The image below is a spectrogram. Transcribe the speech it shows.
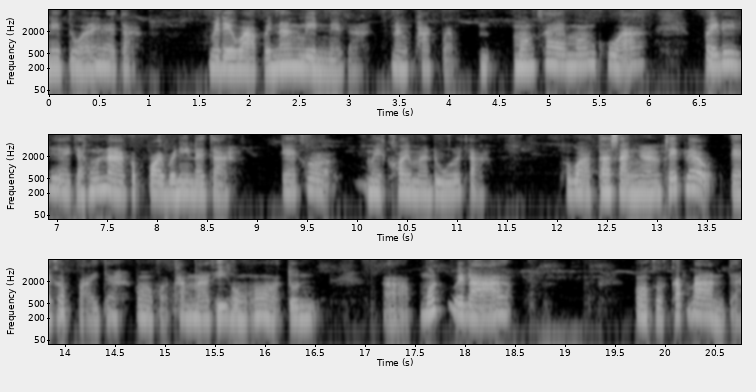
ในตัวนี่แหละจ้ะไม่ได้ว่าไปนั่งเล่นเนี่ยจ้ะนั่งพักแบบ มองซ้ายมองขวาไปเรื่อยๆจ้ะหัวหน้าก็ปล่อยไปนี่แหละจ้ะแกก็ไม่ค่อยมาดูแล้วจ้ะ ราะว่าถ้าสั่งงานเสร็จแล้วแกก็ไปจ้ะอ้อก็ทำหน้าที่ของอ้อจนอ่าหมดเวลาอ้อก็กลับบ้านจ้ะ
